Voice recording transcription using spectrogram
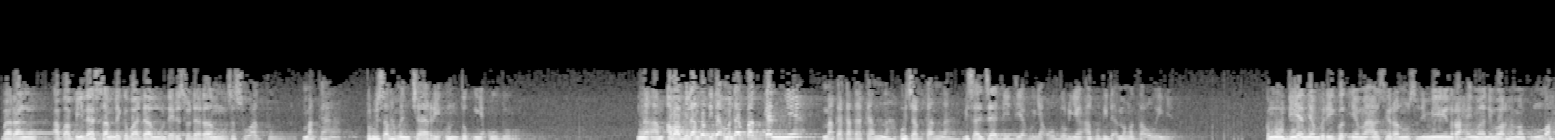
Barang apabila sampai kepadamu dari saudaramu sesuatu, maka berusaha mencari untuknya udur. Naam, apabila engkau tidak mendapatkannya, maka katakanlah, ucapkanlah, bisa jadi dia punya udur yang aku tidak mengetahuinya. Kemudian yang berikutnya ma'asyiral muslimin rahimani wa rahimakumullah.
